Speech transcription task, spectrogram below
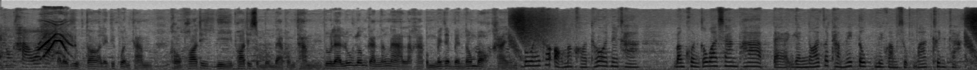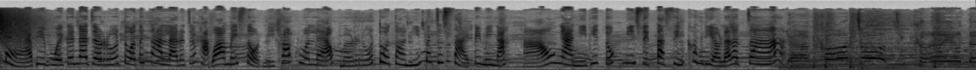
นของเขาอะค่ะอะไรที่ถูกต้องอะไรที่ควรทำของพ่อที่ดี พ่อที่สมบูรณ์แบบผมทำดูแลลูกร่วมกันตั้งนานแล้วครับ ผมไม่จำเป็นต้องบอกใครบวยเขาออกมาขอโทษนะคะ บางคนก็ว่าสร้างภาพแต่อย่างน้อยก็ทำให้ตุ๊กมีความสุขมากขึ้นค่ะ แหม พี่บวยก็น่าจะรู้ตัวตั้งนานแล้วนะเจ้าค่ะ ว่าไม่โสดมีครอบครัวแล้ว มารู้ตัวตอนนี้มันจะสายไปไหมนะ เอางานนี้พี่ตุ๊กมีสิทธิ์ตัดสินคนเดียวแล้วล่ะจ้า อยากขอโทษที่เคยเอาแต่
